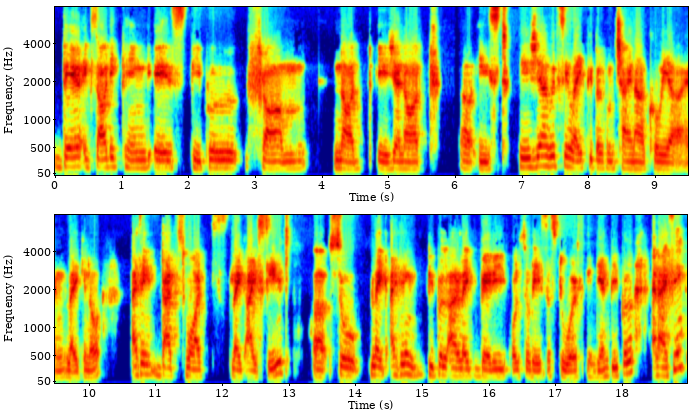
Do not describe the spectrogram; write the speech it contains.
their exotic thing is people from north asia north uh, east asia i would say like people from china korea and like you know i think that's what like I see it. Uh, so like I think people are like very also racist towards Indian people, and I think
